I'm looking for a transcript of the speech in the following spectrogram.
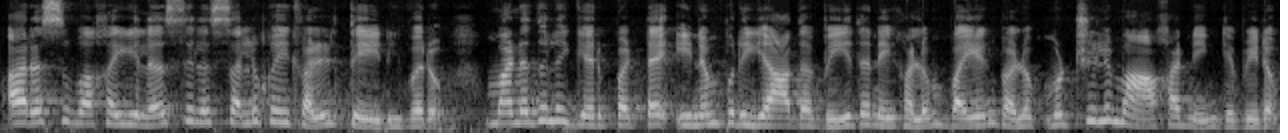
அரசு வகையில் சில சலுகைகள் தேடி வரும். மனதில் ஏற்பட்ட இனம் புரியாத வேதனைகளும் பயங்களும் முற்றிலுமாக நீங்கிவிடும்.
